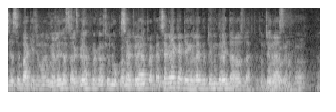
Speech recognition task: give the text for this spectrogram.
जसं बाकीचे मग म्हणजे सगळ्या प्रकारच्या लोकांना सगळ्या तुम्ही- प्रकार सगळ्या कॅटेगरीला तुम्ही ग्रहित धरावंच लागतं. तुमच्याकडे बरोबर असं आहे. नाही. हा.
